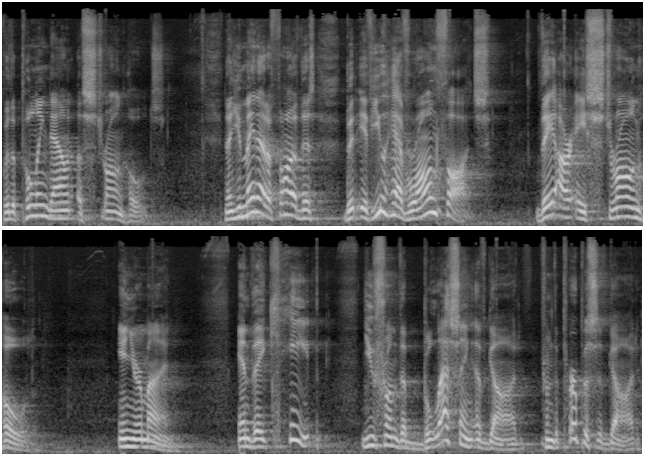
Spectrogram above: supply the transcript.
for the pulling down of strongholds. Now, you may not have thought of this, but if you have wrong thoughts, they are a stronghold in your mind. And they keep you from the blessing of God, from the purpose of God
